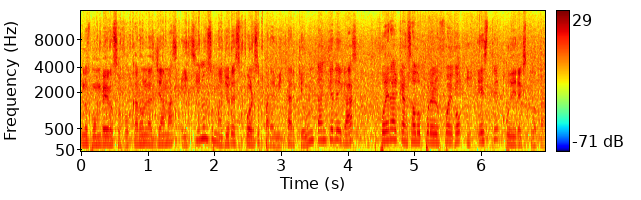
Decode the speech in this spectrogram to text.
Los bomberos sofocaron las llamas e hicieron su mayor esfuerzo para evitar que un tanque de gas fuera alcanzado por el fuego y este pudiera explotar.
